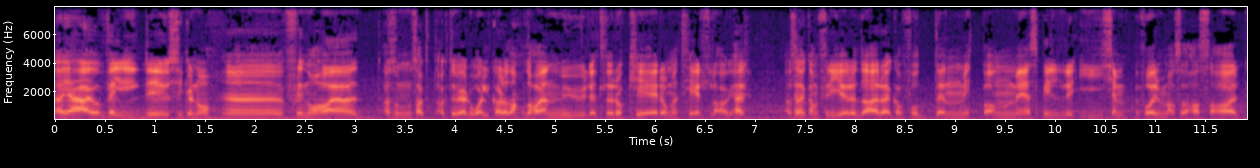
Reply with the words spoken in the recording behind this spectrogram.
Ja, jeg er jo veldig usikker nå. Eh, fordi nå har jeg altså, som sagt aktivert wildcardet. Da Da har jeg en mulighet til å rokere om et helt lag her. Altså Jeg kan frigjøre der, og jeg kan få den midtbanen med spillere i kjempeform. Altså Hazard,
